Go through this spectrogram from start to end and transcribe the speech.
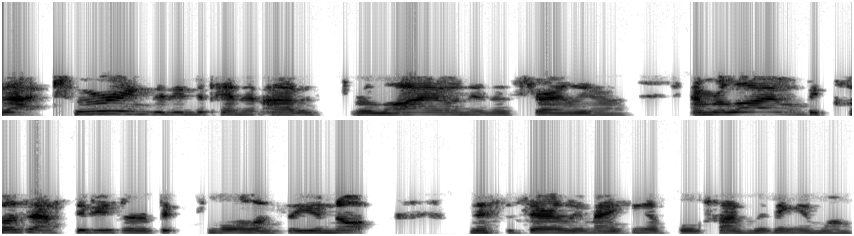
that touring that independent artists rely on in Australia and rely on because our cities are a bit smaller, so you're not necessarily making a full time living in one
